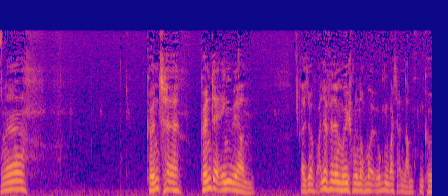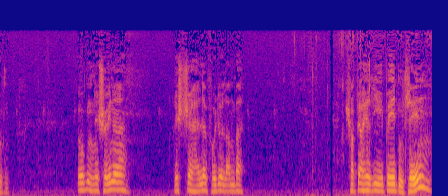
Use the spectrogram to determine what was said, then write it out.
na, könnte, könnte eng werden. Also auf alle Fälle muss ich mir noch mal irgendwas an Lampen kaufen. Irgendeine schöne, richtige helle Fotolampe. Ich habe ja hier die beiden kleinen.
